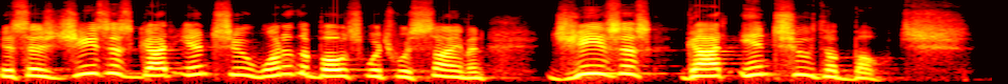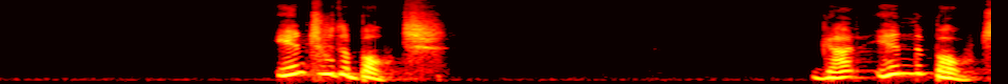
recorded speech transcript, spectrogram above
It says, Jesus got into one of the boats, which was Simon. Jesus got into the boat. Into the boat. Got in the boat.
